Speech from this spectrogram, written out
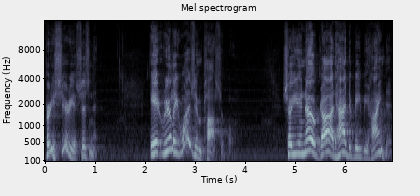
Pretty serious, isn't it? It really was impossible. So you know God had to be behind it.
